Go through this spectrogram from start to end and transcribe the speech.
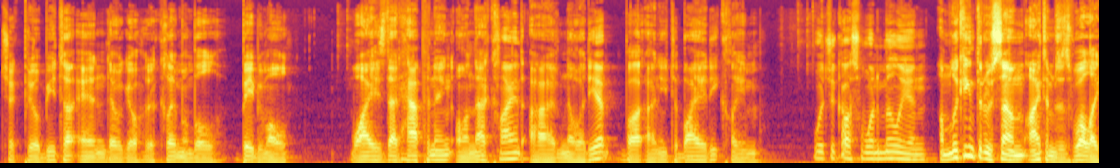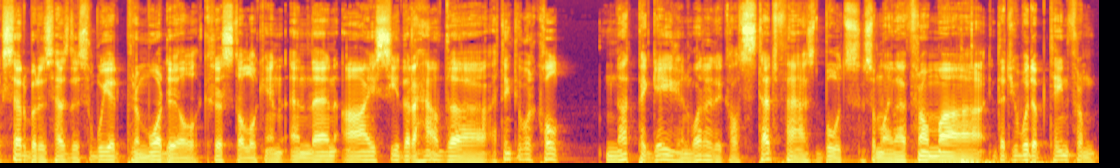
Check Probita, and there we go. Reclaimable baby mole. Why is that happening on that client? I have no idea, but I need to buy a reclaim which costs 1 million. I'm looking through some items as well, like Cerberus has this weird primordial crystal looking, and then I see that I have the, I think they were called not Pegasian, what are they called? Steadfast boots, something like that, from uh, that you would obtain from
